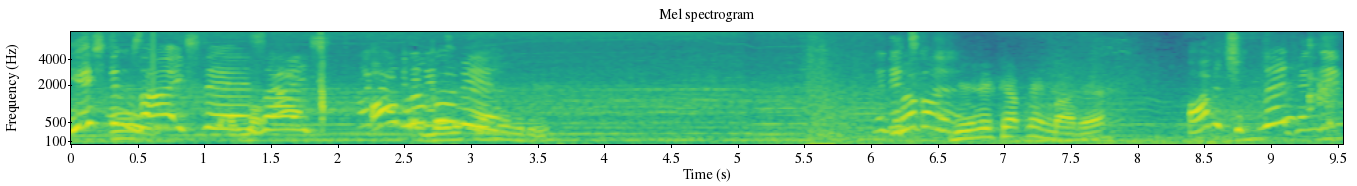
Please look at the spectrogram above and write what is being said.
geçtim za X'de za X. Aa Burak abi. Neden Burak çıktı? abi. DNF yapmayın bari ya. Abi çıktın. Efendim?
